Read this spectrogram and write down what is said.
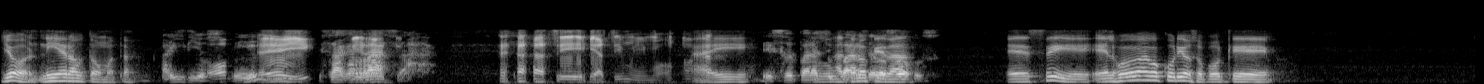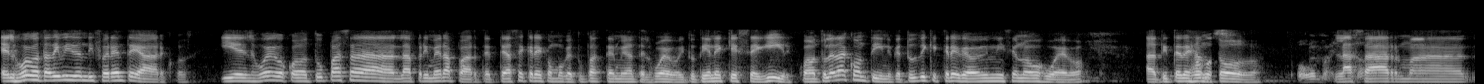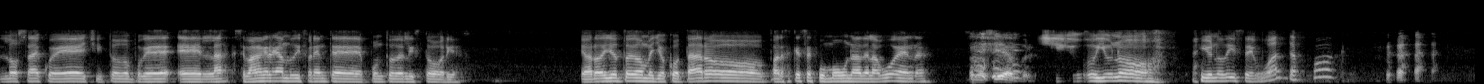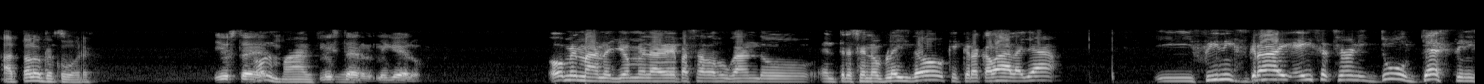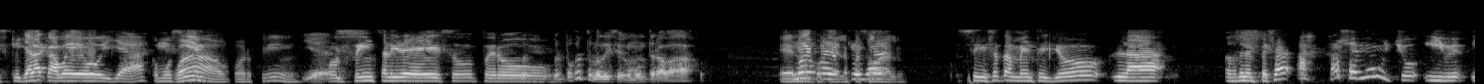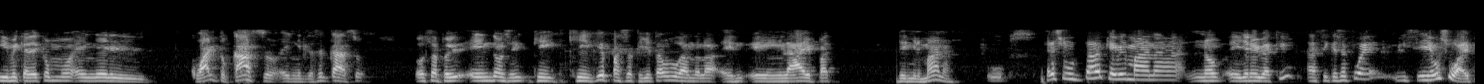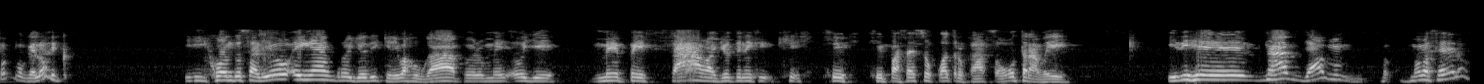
Yo, ni era autómata. Ay, Dios Oh, mío. Esa garraza. sí, así mismo. Ahí. Eso es para lo chuparse que los da. ojos. Eh, sí, el juego es algo curioso porque el juego está dividido en diferentes arcos. Y el juego, cuando tú pasas la primera parte, te hace creer como que tú terminaste el juego y tú tienes que seguir. Cuando tú le das continuo, que tú dices que crees que va a iniciar un nuevo juego, a ti te dejan todo. Oh las God. armas, los sacos hechos y todo, porque eh, la- se van agregando diferentes puntos de la historia. Y ahora yo estoy donde Yokotaro parece que se fumó una de las buenas. Como siempre. Y, y uno y uno dice, what the fuck? A todo lo que cubre. ¿Y usted, Normal. Mr. Miguelo? Oh, mi hermano, yo me la he pasado jugando entre Xenoblade 2, que quiero acabarla ya, y Phoenix Gray, Ace Attorney, Dual Destinies, que ya la acabé hoy ya, como siempre. Wow, por fin. Yes. Por fin salí de eso, pero... ¿Pero por qué tú lo dices como un trabajo? Eh, no, No, porque le pasó ya- algo. Sí, exactamente. Yo la... O sea, la empecé a- hace mucho y, me- y me quedé como en el cuarto caso, en el tercer caso. O sea, pues, entonces, ¿qué, qué, qué pasa? Que yo estaba jugándola en, en la iPad de mi hermana. Ups. Resulta que mi hermana no, ella no vive aquí, así que se fue y se llevó su iPad, porque es lógico. Y cuando salió en Android, yo dije que iba a jugar, pero me, oye, me pesaba, yo tenía que, que, que, que pasar esos cuatro casos otra vez. Y dije, nada, ya, vamos a hacerlo.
